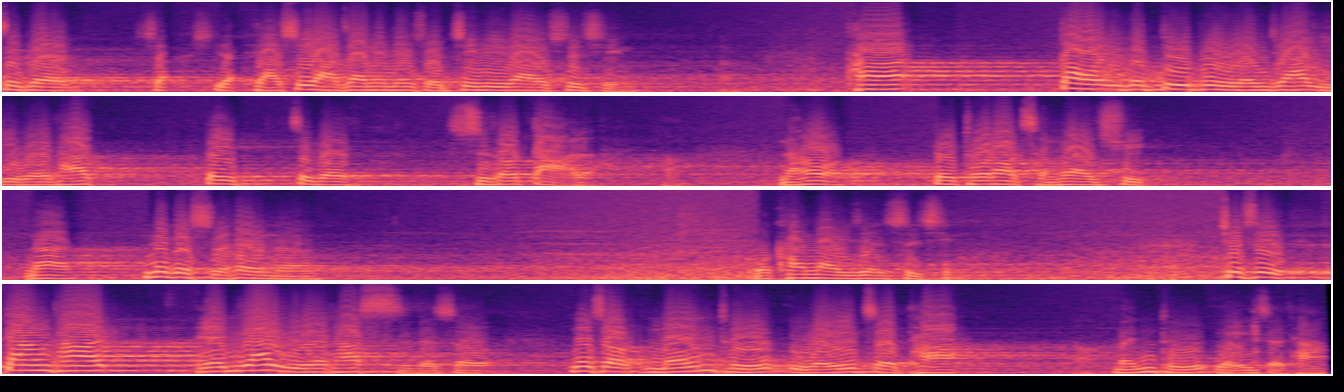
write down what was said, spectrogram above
这个亚亚亚细亚在那边所经历到的事情，他到一个地步，人家以为他。被这个石头打了啊，然后被拖到城外去。那那个时候呢，我看到一件事情，就是当他人家以为他死的时候，那时候门徒围着他，门徒围着他，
